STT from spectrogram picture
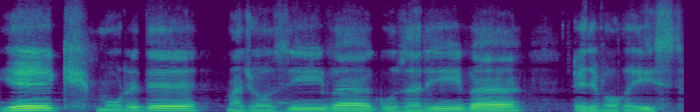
یک مورد مجازی و گذری و غیر واقعی است.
